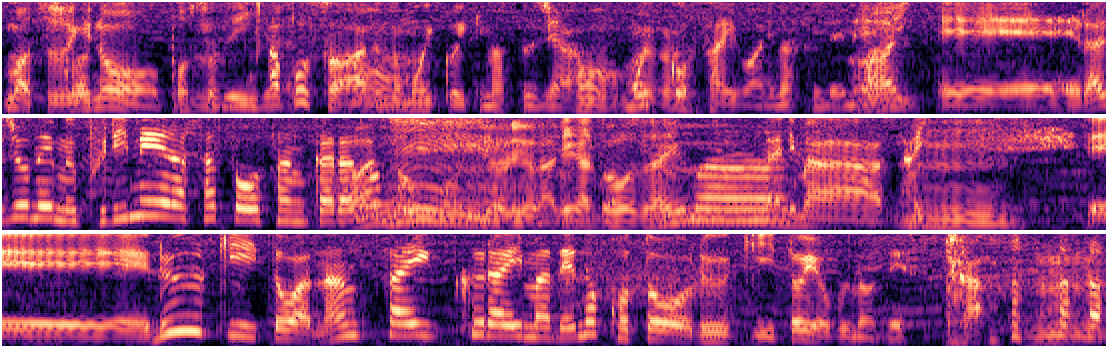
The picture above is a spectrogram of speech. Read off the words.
まあ続きのポストでいいんじゃあ、ないですか。ポストあるのもう一個いきます、じゃあ。うんもう一はいはい個最後ありますんでね。はいえー、ラジオネームプリメーラ佐藤さんからのありがとうございます。なります。はい。うんえー、ルーキーとは何歳くらいまでのことをルーキーと呼ぶのですか？うん。あ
